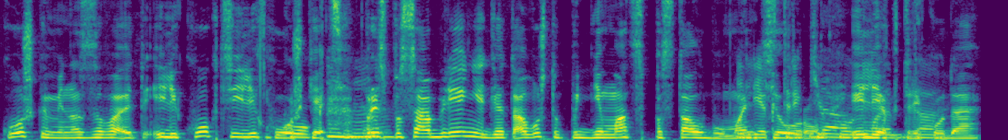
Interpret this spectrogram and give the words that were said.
кошками называют или когти, или кошки. Когти. Приспособление для того, чтобы подниматься по столбу, монтеру, да. электрику, да.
